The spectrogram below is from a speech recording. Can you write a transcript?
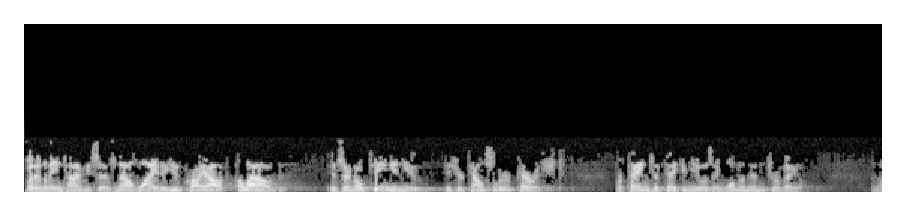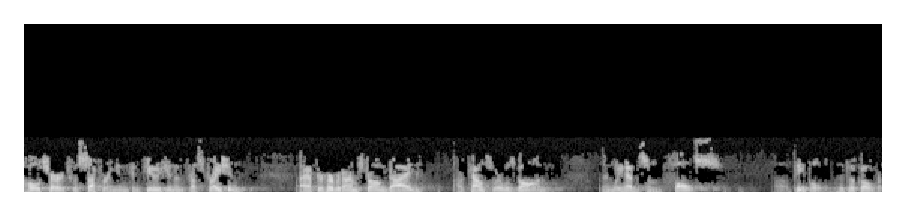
But in the meantime, he says, Now why do you cry out aloud? Is there no king in you? Is your counselor perished? For pangs have taken you as a woman in travail. And the whole church was suffering in confusion and frustration. After Herbert Armstrong died, our counselor was gone, and we had some false uh, people who took over.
